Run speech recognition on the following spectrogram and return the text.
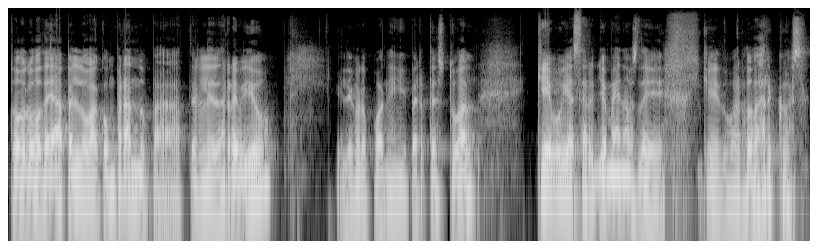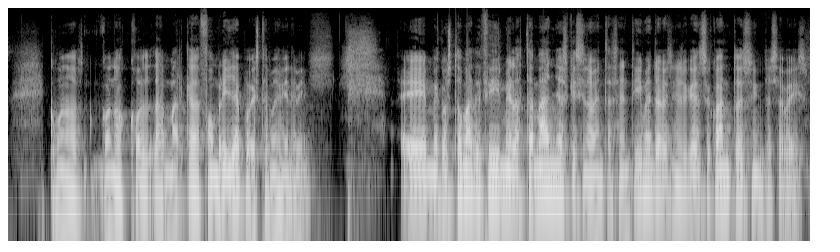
todo lo de Apple, lo va comprando para hacerle la review y luego lo pone en hipertextual. ¿Qué voy a hacer yo menos de que Eduardo Arcos? Como no conozco la marca de alfombrilla, pues esta me viene bien. Eh, me costó más decidirme los tamaños, que si 90 centímetros, que si no sé qué, sé cuánto, ya sabéis,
